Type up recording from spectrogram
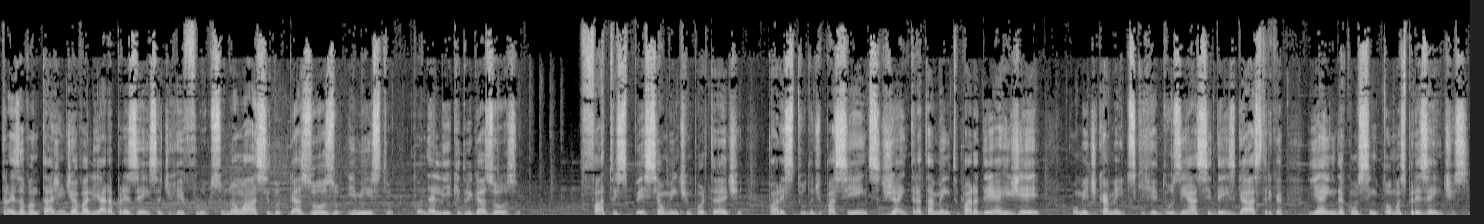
traz a vantagem de avaliar a presença de refluxo não ácido, gasoso e misto, quando é líquido e gasoso. Fato especialmente importante para estudo de pacientes já em tratamento para DRGE, com medicamentos que reduzem a acidez gástrica e ainda com sintomas presentes.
